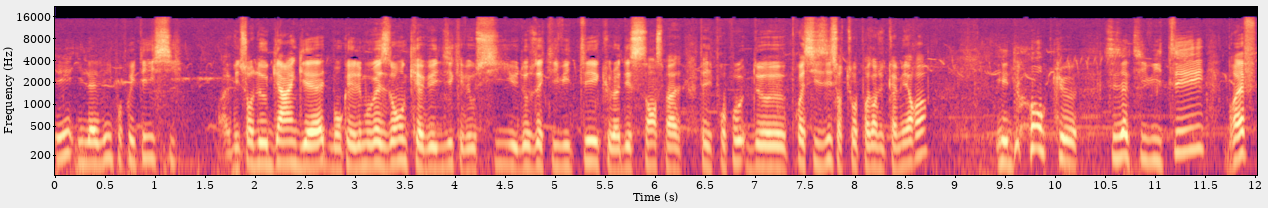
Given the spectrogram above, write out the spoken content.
et il avait une propriété ici. Il y avait une sorte de guinguette, bon, il y a des mauvaises langues qui avaient dit qu'il y avait aussi d'autres activités que la décence m'a de préciser, surtout au présent d'une caméra. Et donc, euh, ces activités, bref,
